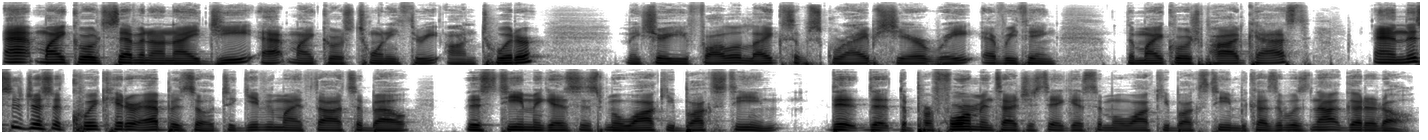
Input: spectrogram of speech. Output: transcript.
At MikeRoach7 on IG, at MikeRoach23 on Twitter. Make sure you follow, like, subscribe, share, rate everything the Mike Roach podcast. And this is just a quick hitter episode to give you my thoughts about this team against this Milwaukee Bucks team. The, the the performance I should say against the Milwaukee Bucks team because it was not good at all.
